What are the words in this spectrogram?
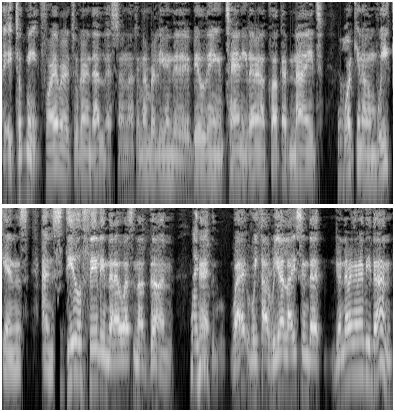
It took me forever to learn that lesson. I remember leaving the building 10, 11 o'clock at night, oh. working on weekends, and still feeling that I was not done. I know. And, right? Without realizing that you're never going to be done.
